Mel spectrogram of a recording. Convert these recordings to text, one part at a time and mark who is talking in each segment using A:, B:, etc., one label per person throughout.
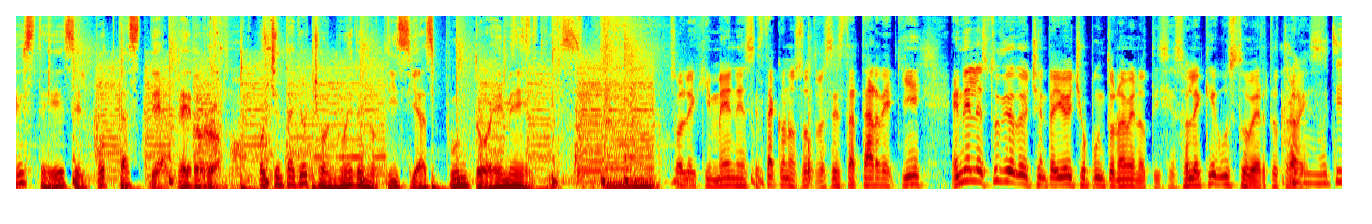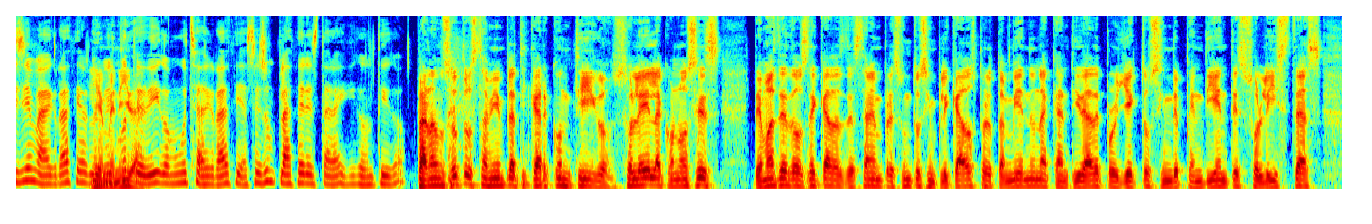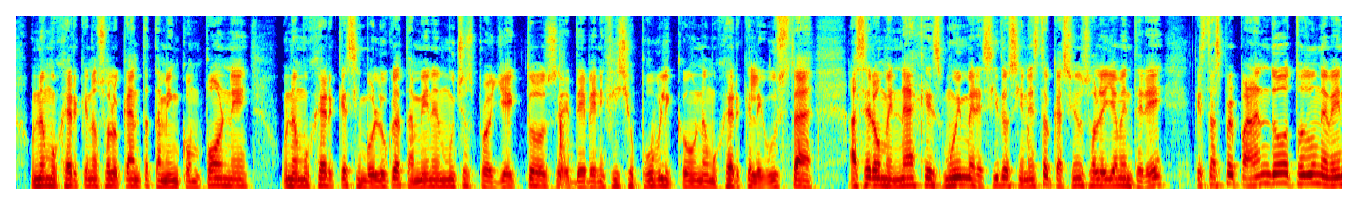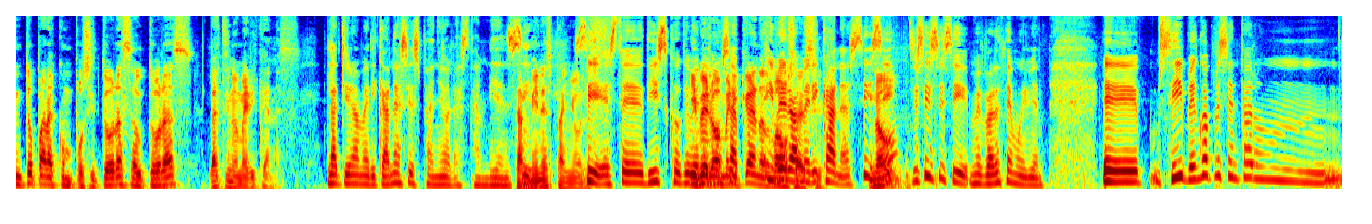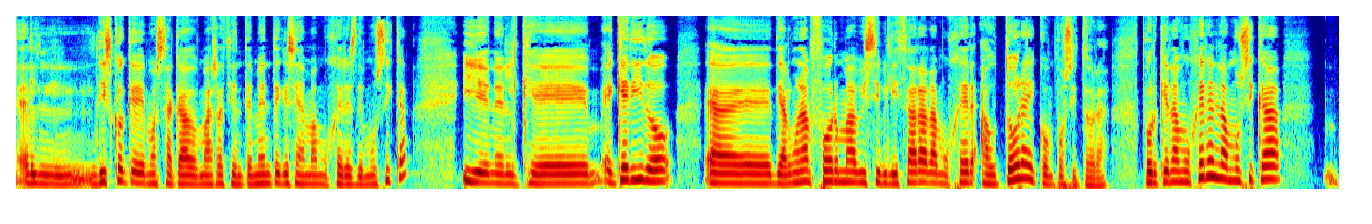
A: Este es el podcast de Alfredo Romo, 889noticias.mx.
B: Sole Jiménez está con nosotros esta tarde aquí en el estudio de 88.9 Noticias. Sole, qué gusto verte otra vez.
C: muchísimas gracias. Lo
B: Bienvenida.
C: mismo te digo, muchas gracias. Es un placer estar aquí contigo.
B: Para nosotros también platicar contigo. Sole, la conoces de más de dos décadas de estar en presuntos implicados, pero también de una cantidad de proyectos independientes, solistas. Una mujer que no solo canta, también compone. Una mujer que se involucra también en muchos proyectos eh, de beneficio público. Una mujer que le gusta hacer homenajes muy merecidos. Y en esta ocasión, Sole, ya me enteré que estás preparando todo un evento para compositoras, autoras latinoamericanas.
C: Latinoamericanas y españolas también, sí.
B: También españolas.
C: Sí, este disco que
B: Iberoamericanas,
C: a... Iberoamericanas, sí,
B: ¿No?
C: sí, sí, sí, sí, me parece muy bien. Eh, sí, vengo a presentar un, el disco que hemos sacado más recientemente que se llama Mujeres de Música y en el que he querido eh, de alguna forma visibilizar a la mujer autora y compositora, porque la mujer en la música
